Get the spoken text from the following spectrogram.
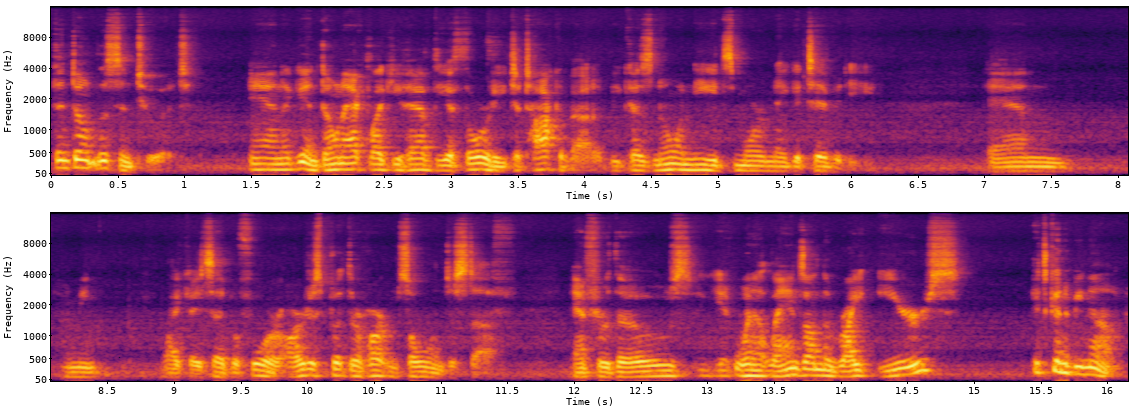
then don't listen to it. And again, don't act like you have the authority to talk about it because no one needs more negativity. And I mean, like I said before, artists put their heart and soul into stuff. And for those, when it lands on the right ears, it's going to be known.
